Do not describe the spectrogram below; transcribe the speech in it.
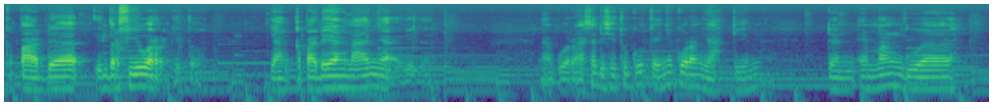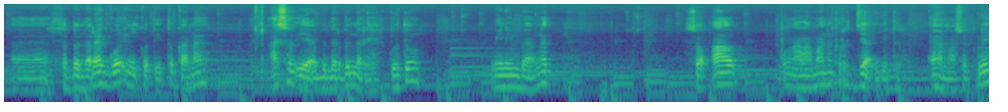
kepada interviewer gitu. Yang kepada yang nanya gitu. Nah gue rasa di situ gue kayaknya kurang yakin. Dan emang gue uh, sebenarnya gue ngikut itu karena asli ya bener-bener ya. Gue tuh minim banget soal pengalaman kerja gitu. Eh maksud gue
